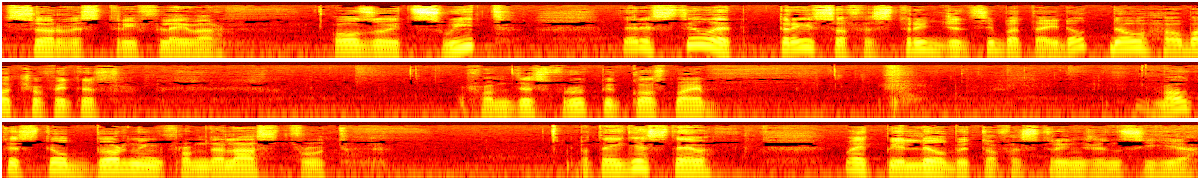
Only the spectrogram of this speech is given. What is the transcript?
service tree flavor. Also it's sweet, there is still a trace of astringency, but I don't know how much of it is from this fruit because my mouth is still burning from the last fruit. But I guess there might be a little bit of astringency here.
